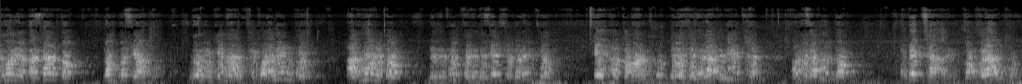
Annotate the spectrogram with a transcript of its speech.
memoria al passato non possiamo non inchinarci solamente al merito delle truppe dell'esercito Reggio che al comando del generale Viezza hanno saputo pensare con coraggio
